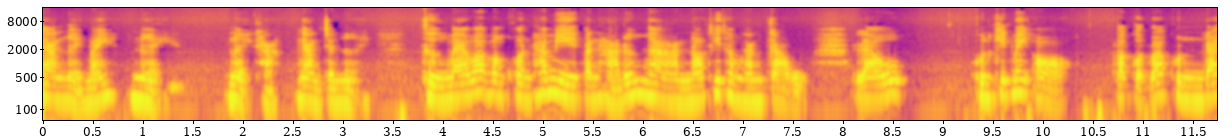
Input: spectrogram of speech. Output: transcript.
งานเหนื่อยไหมเหนื่อย เหนื่อยค่ะ งานจะเหนื่อย ถึงแม้ว่าบางคนถ้ามีปัญหาเรื่องงานเนาะที่ทำงานเก่า แล้วคุณคิดไม่ออก ปรากฏว่าคุณได้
